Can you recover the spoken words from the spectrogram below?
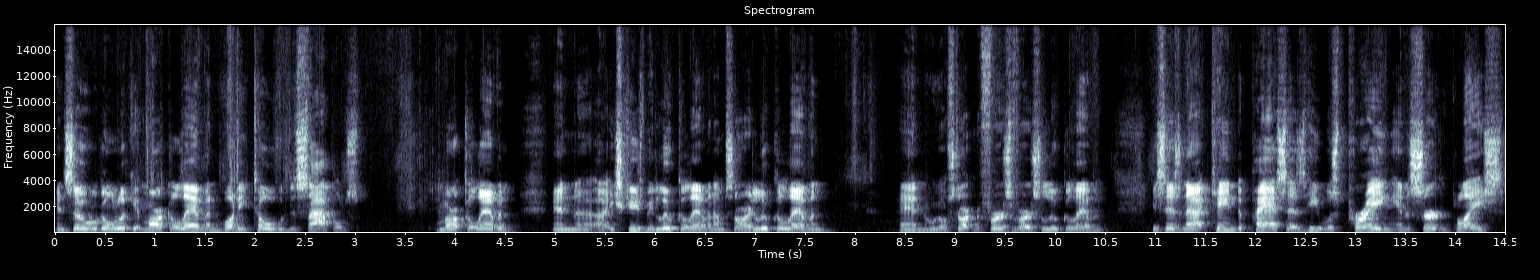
And so we're going to look at Mark 11, what he told the disciples. Mark 11, and uh, excuse me, Luke 11, I'm sorry, Luke 11, and we're going to start in the first verse of Luke 11. It says, Now it came to pass as he was praying in a certain place,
